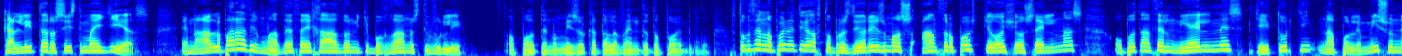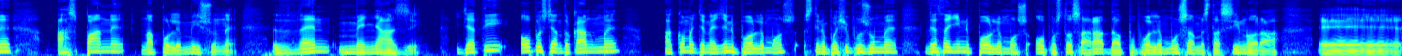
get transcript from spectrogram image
Καλύτερο σύστημα υγείας. Ένα άλλο παράδειγμα, δεν θα είχα Άδωνη και Μπογδάνο στη Βουλή. Οπότε νομίζω καταλαβαίνετε το point μου. Αυτό που θέλω να πω είναι ότι αυτοπροσδιορίζομαι ως άνθρωπος και όχι ως Έλληνας. Οπότε, αν θέλουν οι Έλληνες και οι Τούρκοι να πολεμήσουν, ας πάνε να πολεμήσουν. Δεν με νοιάζει. Γιατί όπως και αν το κάνουμε, ακόμα και να γίνει πόλεμος, στην εποχή που ζούμε, δεν θα γίνει πόλεμος όπως το 40 που πολεμούσαμε στα σύνορα. Ε,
